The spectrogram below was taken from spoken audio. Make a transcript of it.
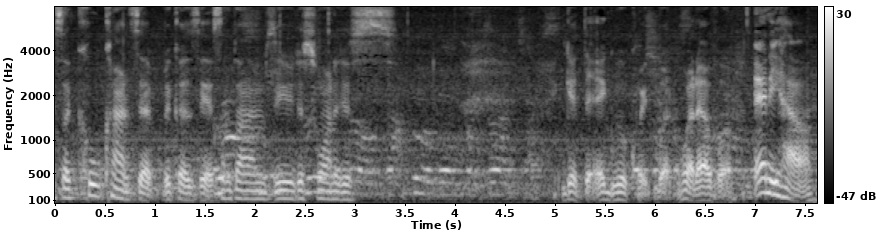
it's a cool concept because yeah sometimes you just want to just get the egg real quick but whatever. Anyhow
